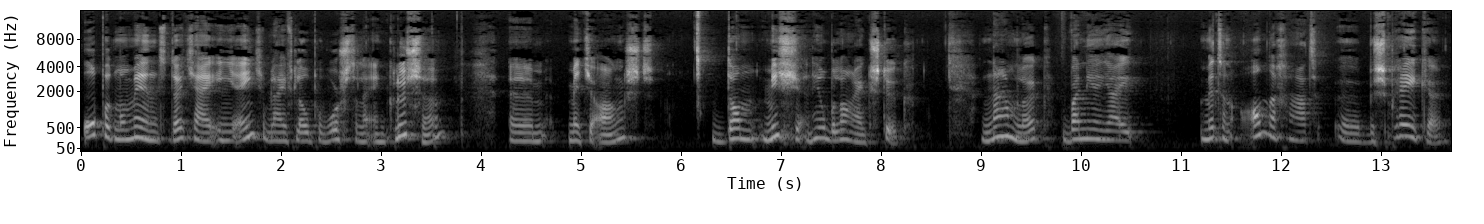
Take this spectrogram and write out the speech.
op het moment dat jij in je eentje blijft lopen worstelen en klussen um, met je angst, dan mis je een heel belangrijk stuk. Namelijk wanneer jij met een ander gaat uh, bespreken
